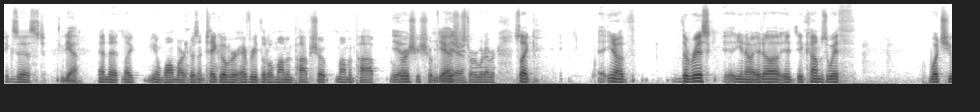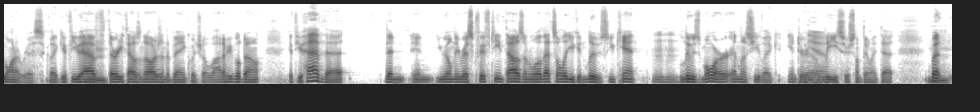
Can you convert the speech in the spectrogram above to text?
exist yeah, and that like you know Walmart doesn't take over every little mom and pop shop mom and pop Yeah. grocery shop Yeah. grocery Yeah. store whatever so like you know th- the risk you know it all it, it comes with what you want to risk like if you have Mhm. thirty thousand dollars in the bank which a lot of people don't if you have that then and you only risk fifteen thousand well that's all you can lose you can't Mm-hmm. lose more unless you like enter Yeah. a lease or something like that but Mhm.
